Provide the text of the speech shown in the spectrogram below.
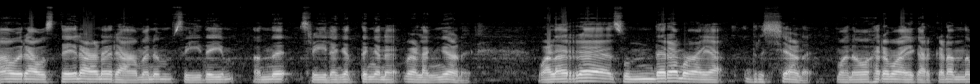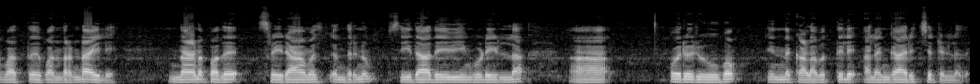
ആ ഒരു അവസ്ഥയിലാണ് രാമനും സീതയും അന്ന് ശ്രീലങ്കത്ത് ഇങ്ങനെ വിളങ്ങുകയാണ് വളരെ സുന്ദരമായ ദൃശ്യമാണ്. മനോഹരമായ കർക്കിടം എന്ന് പത്ത് പന്ത്രണ്ടായില്ലേ? ഇന്നാണിപ്പോൾ അത് ശ്രീരാമചന്ദ്രനും സീതാദേവിയും കൂടിയുള്ള ആ ഒരു രൂപം ഇന്ന് കളവത്തിൽ അലങ്കരിച്ചിട്ടുള്ളത്.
